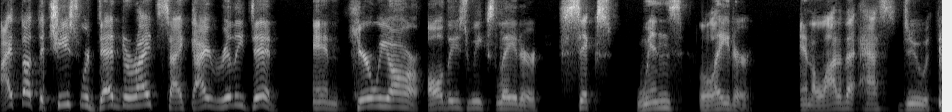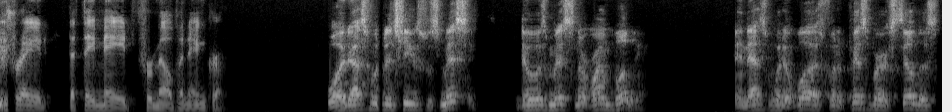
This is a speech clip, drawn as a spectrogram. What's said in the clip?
I thought the Chiefs were dead to rights, psych. I really did. And here we are all these weeks later, six wins later. And a lot of that has to do with the trade that they made for Melvin Ingram. Well, that's what the Chiefs was missing. They was missing a run bully. And that's what it was for the Pittsburgh Steelers.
